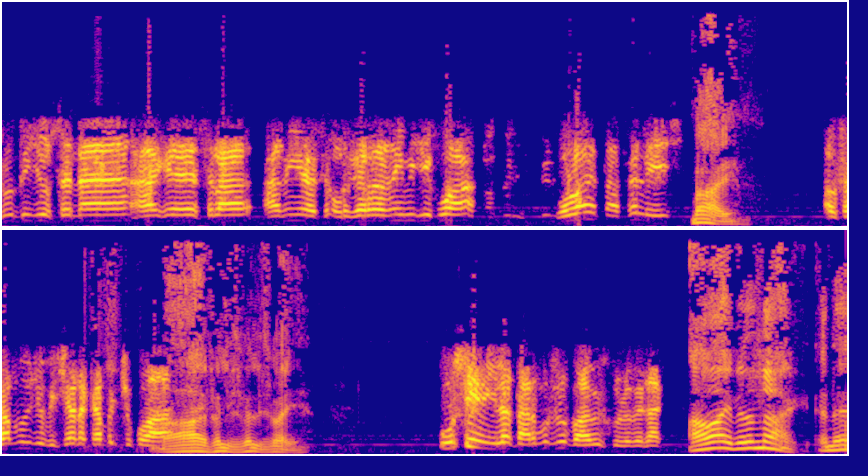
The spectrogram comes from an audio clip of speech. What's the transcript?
nuti juzena, age zera, aniaz, orgerra nibilikoa, gola eta feliz, Bai, hau zamu jo bitxara kapetxukoa, bai, feliz, feliz, bai. Urzi dila tarbuzu babizkule berak. Ah, bai, berenak, ene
